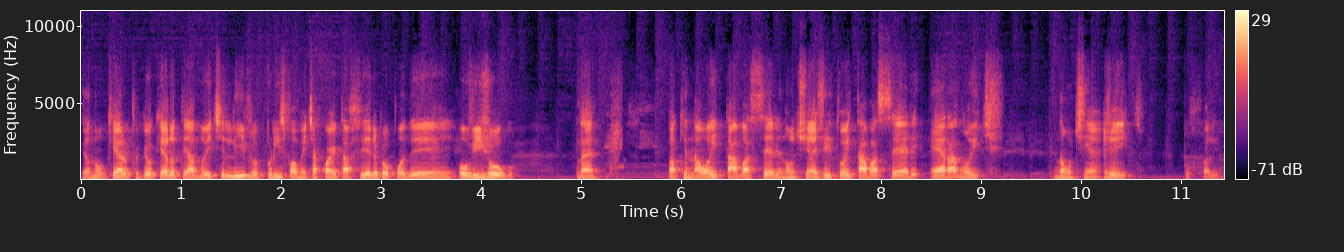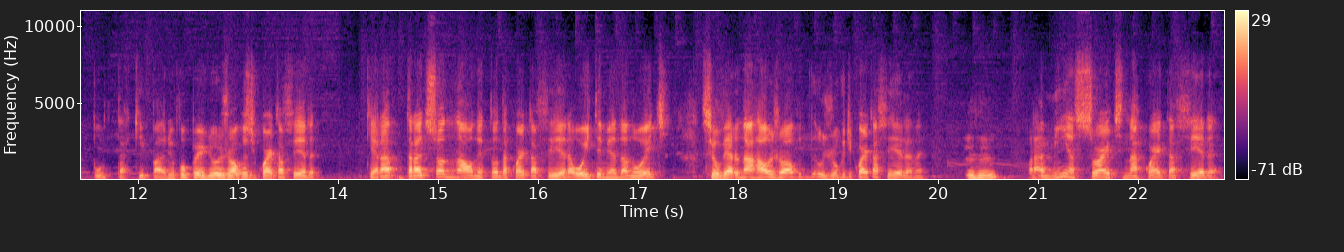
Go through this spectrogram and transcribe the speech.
Eu não quero porque eu quero ter a noite livre, principalmente a quarta-feira, para eu poder ouvir jogo, né? Só que na oitava série não tinha jeito. A oitava série era a noite. Não tinha jeito. Eu falei, puta que pariu, vou perder os jogos de quarta-feira. que era tradicional, né? Toda quarta-feira, oito e meia da noite, Silvério narrar o jogo, o jogo de quarta-feira, né? Uhum. Para minha sorte, na quarta-feira,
